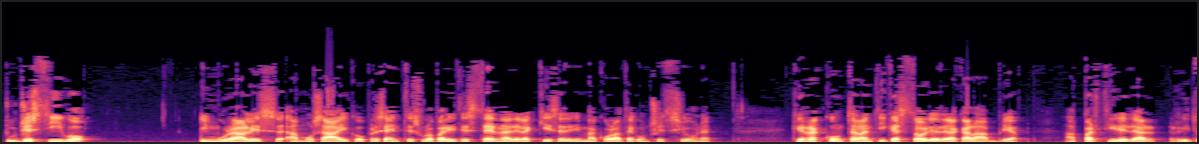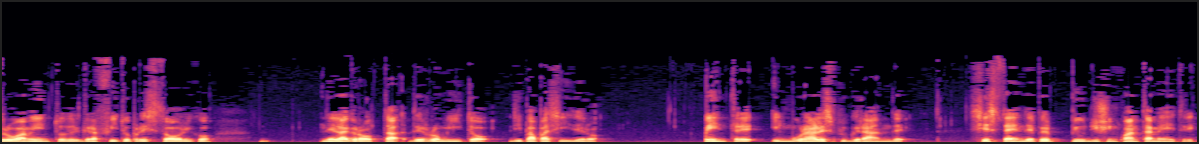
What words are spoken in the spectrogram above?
Suggestivo il murales a mosaico presente sulla parete esterna della chiesa dell'Immacolata Concezione, che racconta l'antica storia della Calabria a partire dal ritrovamento del graffito preistorico nella grotta del Romito di Papasidero, mentre il murales più grande si estende per più di 50 metri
